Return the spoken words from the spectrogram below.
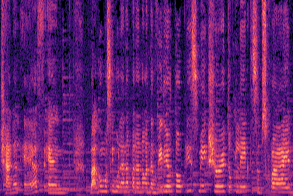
Channel F. And bago mo simula ng panonood ng video to, please make sure to click the subscribe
